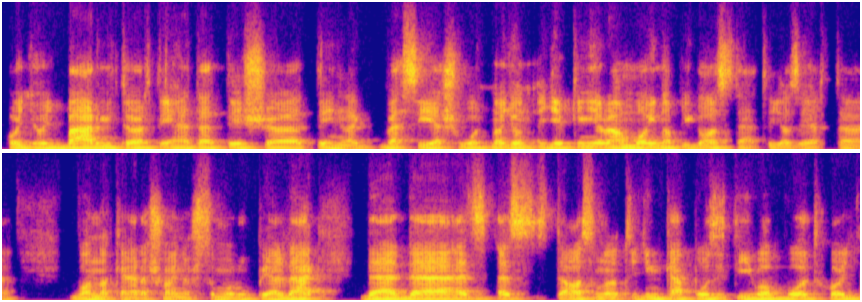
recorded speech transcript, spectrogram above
hogy, hogy bármi történhetett, és uh, tényleg veszélyes volt. Nagyon egyébként nyilván mai napig az, tehát hogy azért uh, vannak erre sajnos szomorú példák, de, de ez, ez te azt mondod, hogy inkább pozitívabb volt, hogy,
